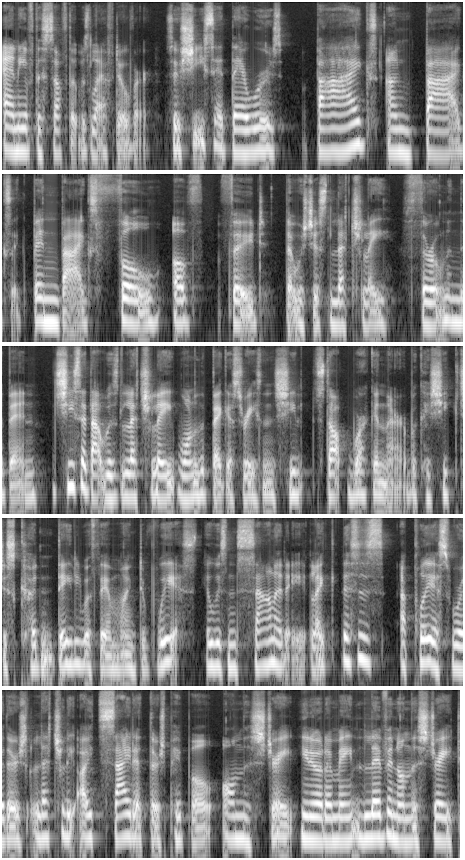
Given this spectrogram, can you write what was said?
any of the stuff that was left over. So she said there was bags and bags, like bin bags full of food that was just literally thrown in the bin. She said that was literally one of the biggest reasons she stopped working there because she just couldn't deal with the amount of waste. It was insanity. Like, this is a place where there's literally outside it, there's people on the street, you know what I mean, living on the street,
